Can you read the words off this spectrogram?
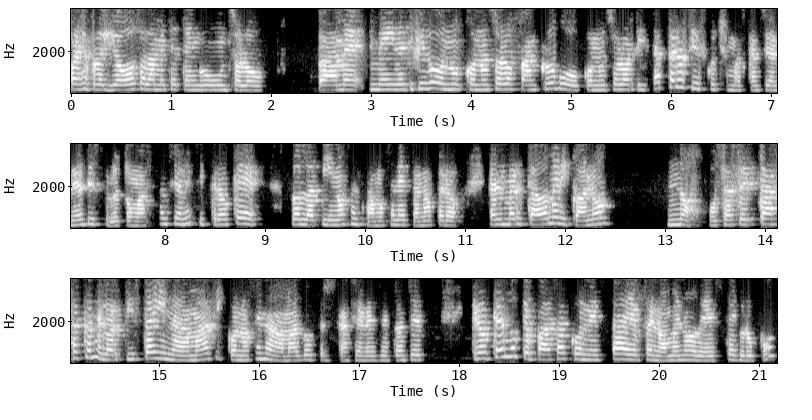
por ejemplo, yo solamente tengo un solo, ah, me, me identifico con un, con un, solo fan club o con un solo artista, pero sí escucho más canciones, disfruto más canciones y creo que los latinos entramos en esto, ¿no? Pero el mercado americano, no, o sea, se casa con el artista y nada más y conoce nada más dos, tres canciones. Entonces, creo que es lo que pasa con este fenómeno de este grupo,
